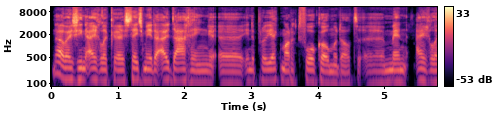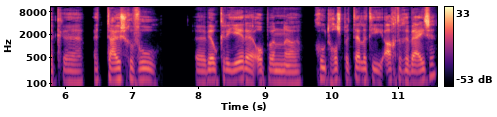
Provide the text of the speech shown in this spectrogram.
Nou, wij zien eigenlijk uh, steeds meer de uitdaging uh, in de projectmarkt voorkomen dat men eigenlijk het thuisgevoel wil creëren op een goed hospitality-achtige wijze.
